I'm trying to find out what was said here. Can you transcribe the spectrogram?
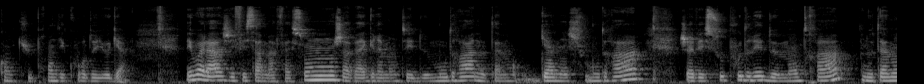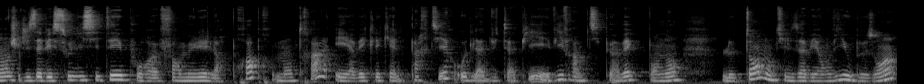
quand tu prends des cours de yoga. Mais voilà, j'ai fait ça à ma façon, j'avais agrémenté de mudras, notamment Ganesh Mudra, j'avais saupoudré de mantras, notamment je les avais sollicités pour euh, formuler leurs propres mantras et avec lesquels partir au-delà du tapis et vivre un petit peu avec pendant le temps dont ils avaient envie ou besoin.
